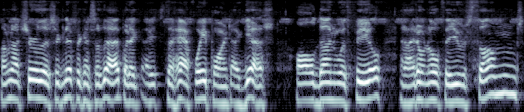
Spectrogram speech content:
I'm not sure the significance of that, but it, it's the halfway point, I guess all done with feel. And I don't know if they used thumbs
